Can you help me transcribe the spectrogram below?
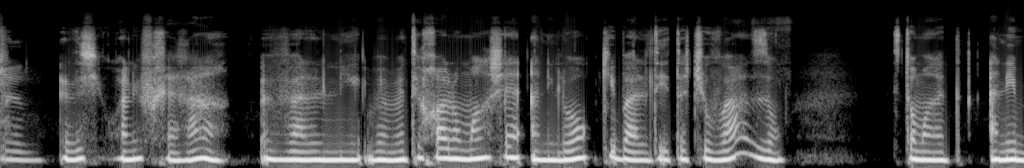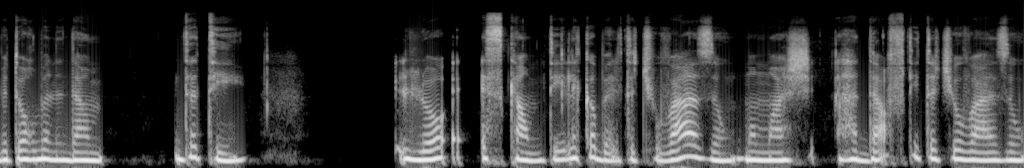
כן. איזה שורה נבחרה, אבל אני באמת יכולה לומר שאני לא קיבלתי את התשובה הזו. זאת אומרת, אני בתור בן אדם דתי, לא הסכמתי לקבל את התשובה הזו, ממש הדפתי את התשובה הזו,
